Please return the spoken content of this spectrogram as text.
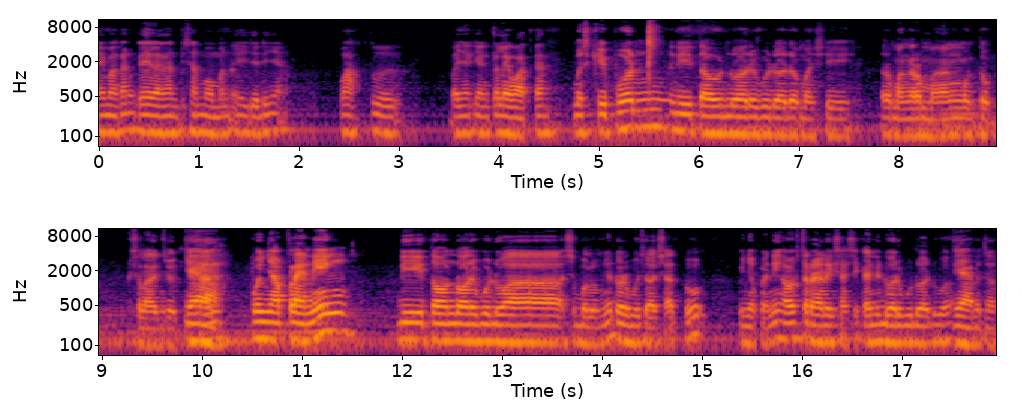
emang kan kehilangan pisan momen eh jadinya waktu banyak yang terlewatkan. Meskipun di tahun 2022 masih remang-remang untuk selanjutnya Ya. kan punya planning di tahun 2002 sebelumnya 2021 punya planning harus terrealisasikan di 2022 ya betul.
